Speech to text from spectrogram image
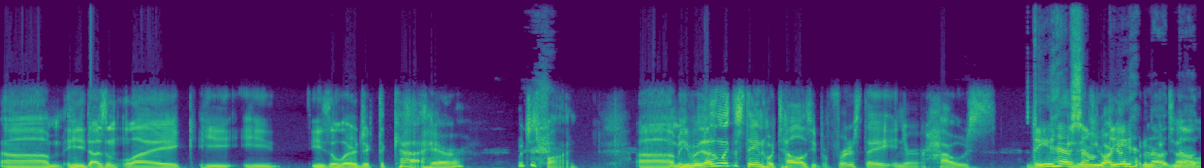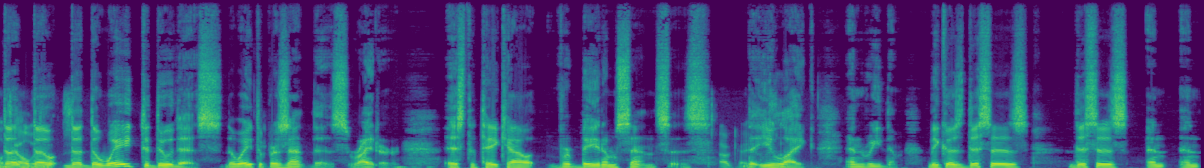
Um, he doesn't like he he he's allergic to cat hair, which is fine. Um, he doesn't like to stay in hotels. He prefers to stay in your house Do you have And some? you do you, put 'em in a no, hotel, no. it's got a whole The, the, the the way to do this, the way to present this writer, is to take out verbatim sentences Okay. that you like and read them because this is this is an an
